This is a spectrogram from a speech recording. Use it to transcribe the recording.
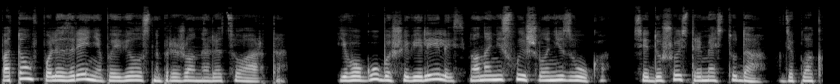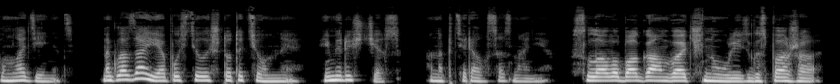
Потом в поле зрения появилось напряженное лицо Арта. Его губы шевелились, но она не слышала ни звука, всей душой стремясь туда, где плакал младенец. На глаза ей опустилось что-то темное, и мир исчез. Она потеряла сознание. Слава богам, вы очнулись, госпожа.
